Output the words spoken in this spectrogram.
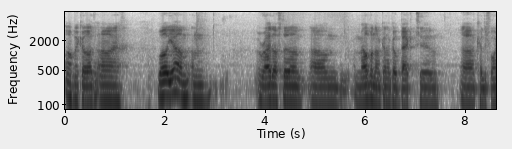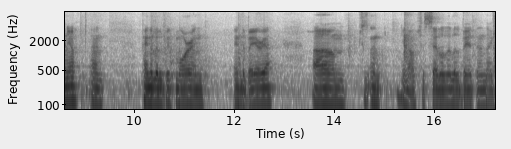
Oh my god. Uh, well, yeah, I'm, I'm right after um, Melbourne. I'm gonna go back to uh, California and paint a little bit more in in the Bay Area. Um, just and you know just settle a little bit and like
